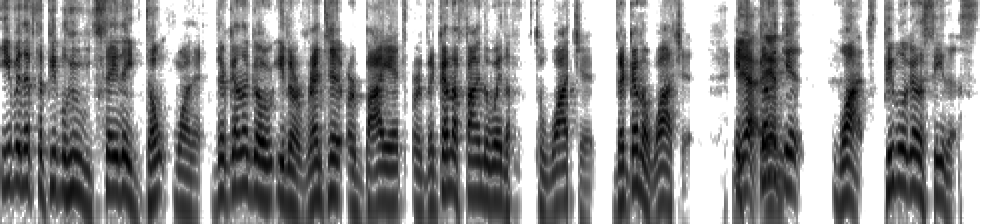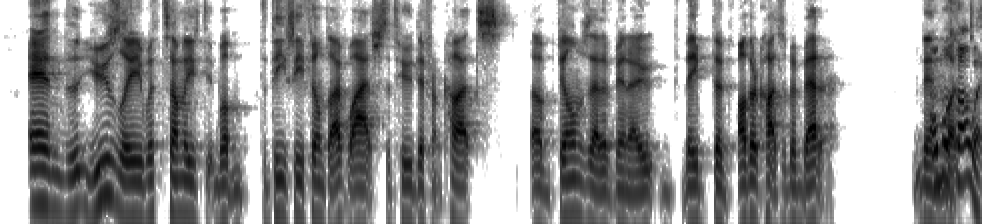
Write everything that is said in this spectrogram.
even if the people who say they don't want it, they're gonna go either rent it or buy it, or they're gonna find a way to to watch it. They're gonna watch it. It's Yeah, gonna and- get watched. People are gonna see this. And usually with some of these, well, the DC films I've watched, the two different cuts of films that have been out, they the other cuts have been better. than Almost always.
